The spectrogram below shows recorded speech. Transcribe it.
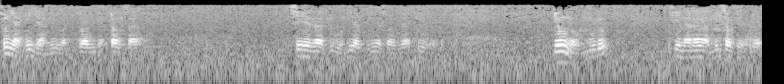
ဆုံးရဟင်းကြံလေးပေါ့တွားပြီးတော့တောင်းစားဆင်းရဲသားလူကိုလျှောက်ပြီးမြတ်စွာဘုရားတွေ့တယ်ပြုံးတော်မူလို့ရှင်နာကမိတ်ဆောက်တဲ့အတွက်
